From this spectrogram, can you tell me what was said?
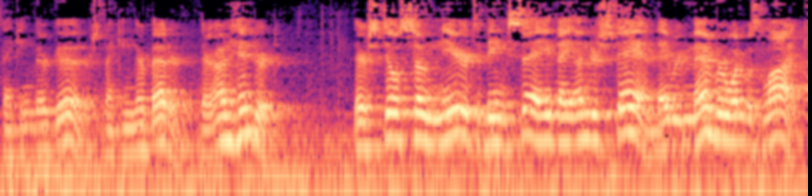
thinking they're good or thinking they're better. They're unhindered. They're still so near to being saved, they understand. They remember what it was like.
